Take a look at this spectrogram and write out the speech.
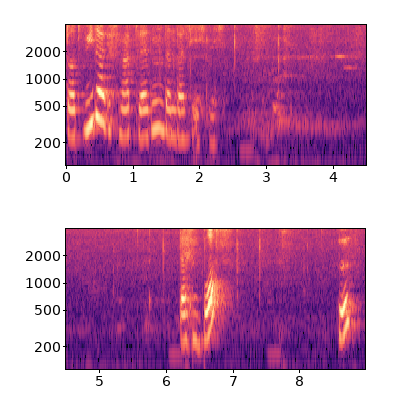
dort wieder gesnappt werden, dann weiß ich nicht. Da ist ein Boss. Hä?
